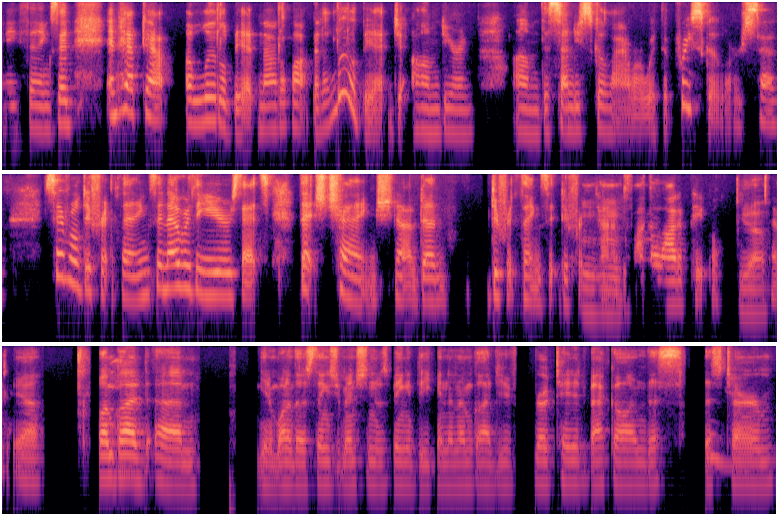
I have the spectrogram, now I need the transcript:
many things and and helped out a little bit, not a lot, but a little bit um, during um, the Sunday school hour with the preschoolers. So several different things, and over the years, that's that's changed. You know, I've done different things at different mm-hmm. times, like a lot of people. Yeah, yeah. Well, I'm glad. Um, you know, one of those things you mentioned was being a deacon, and I'm glad you've rotated back on this this mm-hmm. term.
